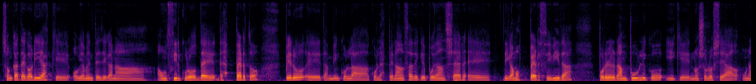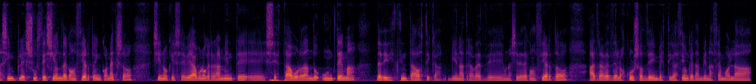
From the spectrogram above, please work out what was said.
son categorías que obviamente llegan a, un círculo de, expertos, pero eh, también con la, con la, esperanza de que puedan ser, eh, digamos, percibidas por el gran público y que no solo sea una simple sucesión de conciertos inconexos, sino que se vea bueno, que realmente eh, se está abordando un tema desde distintas ópticas, bien a través de una serie de conciertos, a través de los cursos de investigación que también hacemos en la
